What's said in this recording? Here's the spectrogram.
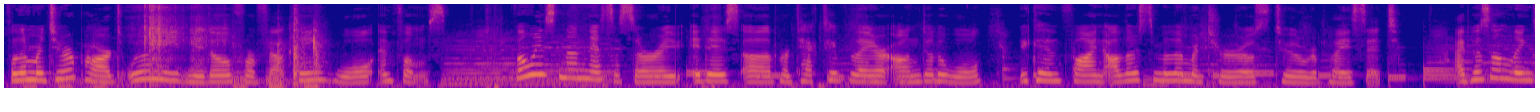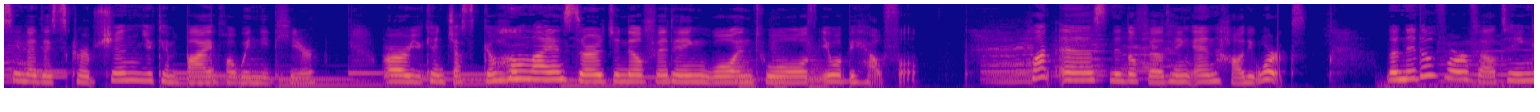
For the material part, we'll need needle for felting, wool, and foams. Foam is not necessary, it is a protective layer under the wool. You can find other similar materials to replace it. I put some links in the description, you can buy what we need here. Or you can just go online and search needle felting, wool, and tools, it will be helpful. What is needle felting and how it works? The needle for felting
